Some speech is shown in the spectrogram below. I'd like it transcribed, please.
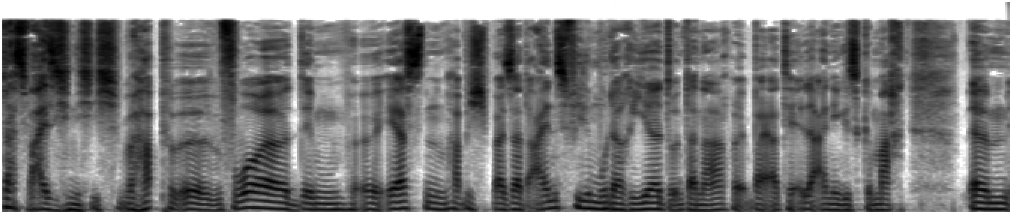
Das weiß ich nicht. Ich habe äh, vor dem äh, ersten habe ich bei Sat 1 viel moderiert und danach bei, bei RTL einiges gemacht. Ähm,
